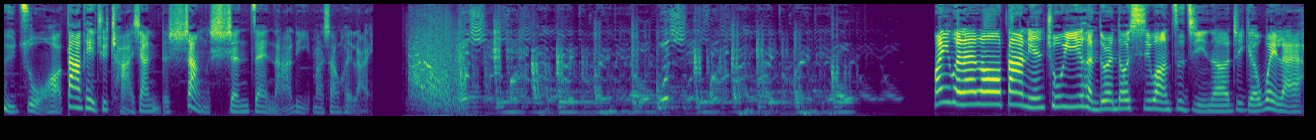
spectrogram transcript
鱼座哈，大家可以去查一下你的上升在哪里，马上回来。我喜欢迎回来喽！大年初一，很多人都希望自己呢，这个未来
